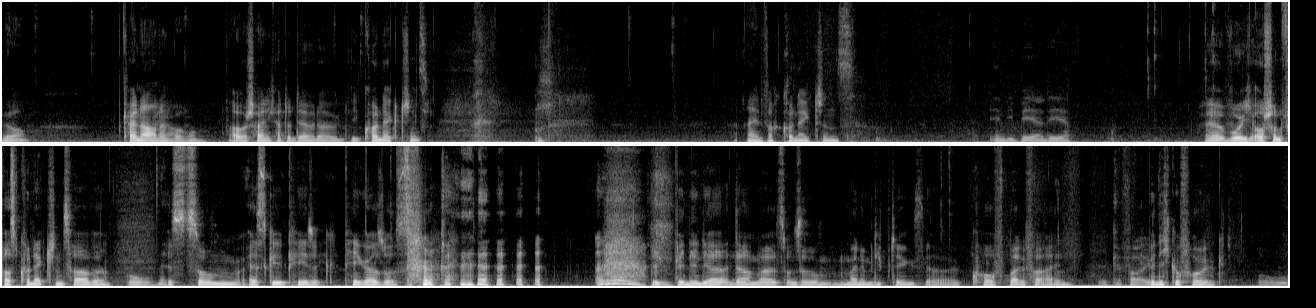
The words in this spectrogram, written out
Ja. Keine Ahnung warum. Aber wahrscheinlich hatte der da irgendwie Connections. Einfach Connections in die BRD. Ja, wo ich auch schon fast Connections habe, Oh. ist zum SG Pe Pegasus. ich bin in ja damals unserem, meinem Lieblings äh, Korfballverein, Gefolgt. bin ich gefolgt. Oh.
